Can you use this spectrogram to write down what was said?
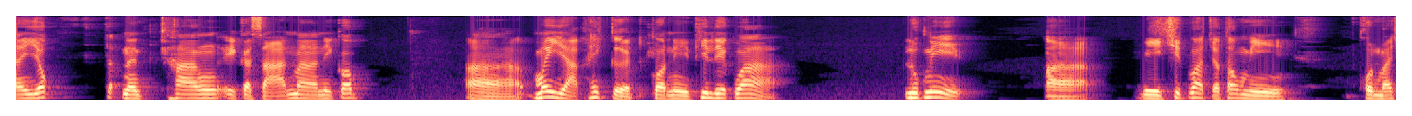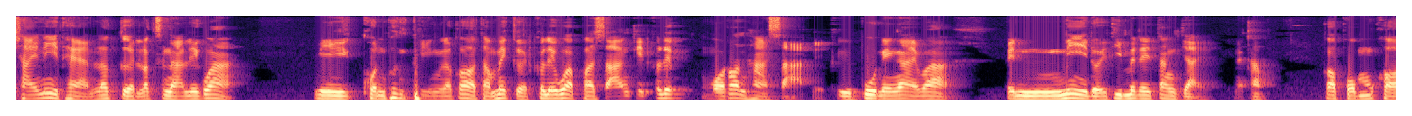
นายกในทางเอกสารมานี่ก็ไม่อยากให้เกิดกรณีที่เรียกว่า ลูกหนี้มีคิดว่าจะต้องมีคนมาใช้หนี้แทนแล้วเกิดลักษณะเรียกว่า มีคนพึ่งพิง แล้วก็ทำให้เกิดเขาเรียกว่าภาษาอังกฤษเขาเรียกมอรอนฮาซาร์ดเนี่ยคือพูดง่ายๆว่าเป็นหนี้โดยที่ไม่ได้ตั้งใจนะครับ ก็ผมขอ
